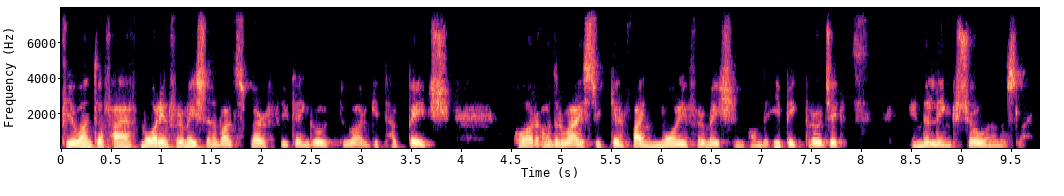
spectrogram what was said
If you want to have more information about SMURFF, you can go to our GitHub page, or otherwise you can find more information on the EPEEC project in the link shown on the slide.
